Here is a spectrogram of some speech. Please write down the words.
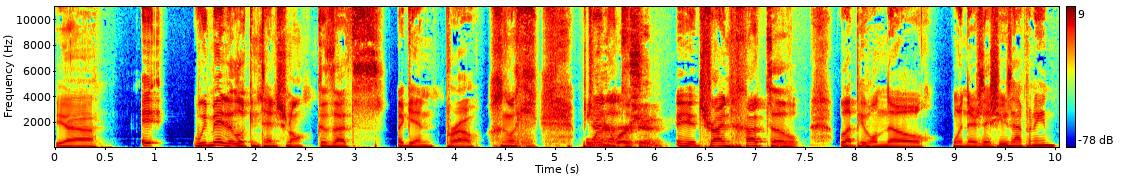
Yeah. It. We made it look intentional because that's again pro. like try Warner not to- worship. eh, try not to let people know when there's issues happening.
